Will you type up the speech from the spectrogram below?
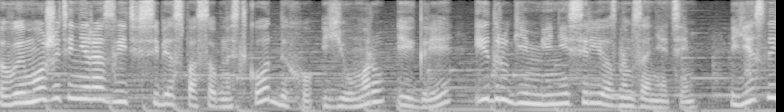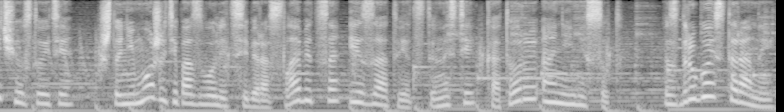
Вы можете не развить в себе способность к отдыху, юмору, игре и другим менее серьезным занятиям, если чувствуете, что не можете позволить себе расслабиться из-за ответственности, которую они несут. С другой стороны,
